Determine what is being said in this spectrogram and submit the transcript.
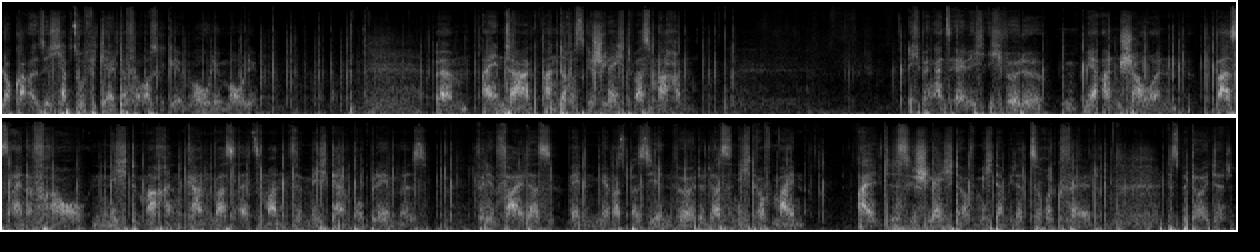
Locker, also ich habe so viel Geld dafür ausgegeben. Holy moly. Ähm, einen Tag anderes Geschlecht was machen. Ich bin ganz ehrlich, ich würde mir anschauen, was eine Frau nicht machen kann, was als Mann für mich kein Problem ist. Für den Fall, dass, wenn mir was passieren würde, das nicht auf mein altes Geschlecht, auf mich dann wieder zurückfällt. Das bedeutet,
